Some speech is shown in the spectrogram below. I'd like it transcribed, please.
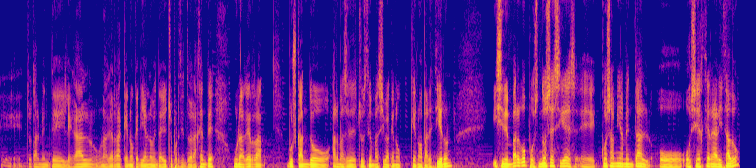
eh, totalmente ilegal, una guerra que no quería el 98% de la gente, una guerra buscando armas de destrucción masiva que no, que no aparecieron. Y sin embargo, pues no sé si es eh, cosa mía mental o, si es generalizado,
